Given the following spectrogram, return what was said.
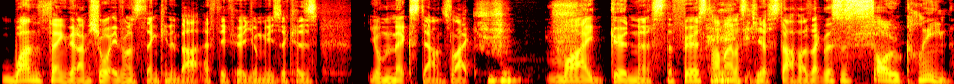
one thing that I'm sure everyone's thinking about if they've heard your music is your mix downs. Like, my goodness, the first time I listened to your stuff, I was like, this is so clean.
